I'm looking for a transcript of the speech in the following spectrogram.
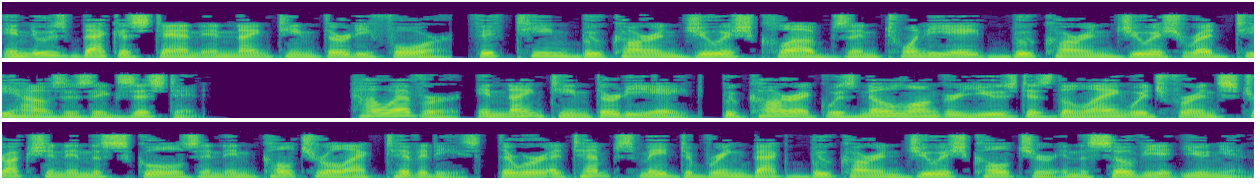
In Uzbekistan in 1934, 15 Bukharan Jewish clubs and 28 Bukharan Jewish red teahouses existed. However, in 1938, Bukharic was no longer used as the language for instruction in the schools and in cultural activities. There were attempts made to bring back Bukharan Jewish culture in the Soviet Union.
